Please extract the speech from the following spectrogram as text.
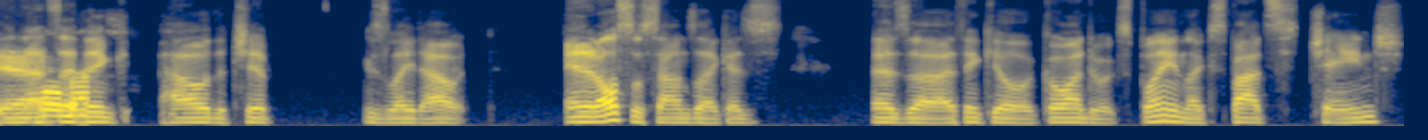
And Yeah. that's Well, I that's- think how the chip is laid out. And it also sounds like as as uh, I think you'll go on to explain like spots change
